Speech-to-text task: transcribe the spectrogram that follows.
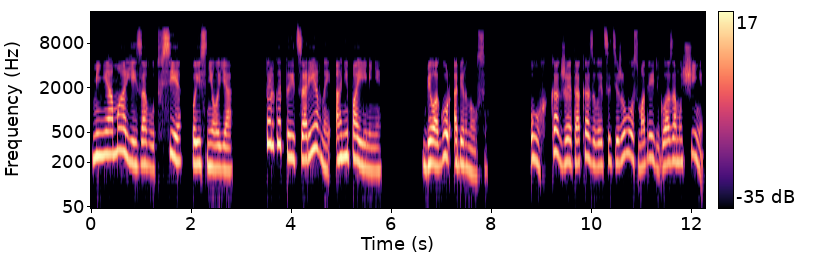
«Меня Марьей зовут все», — пояснила я. «Только ты царевной, а не по имени». Белогор обернулся. Ух, как же это оказывается тяжело смотреть в глаза мужчине,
